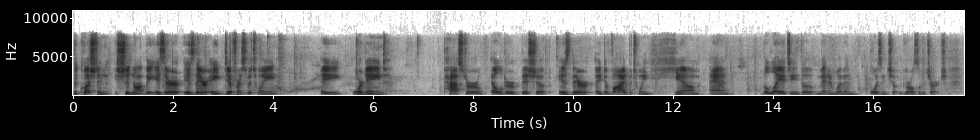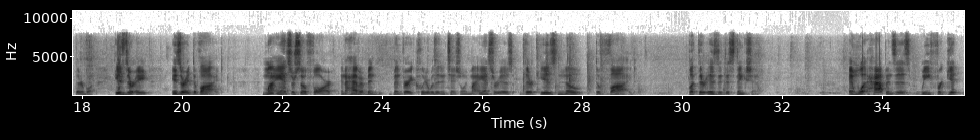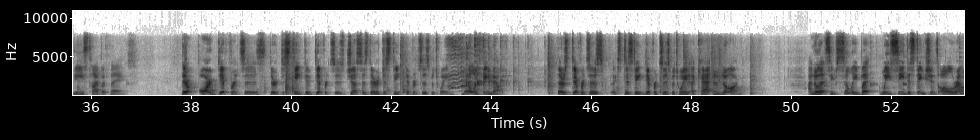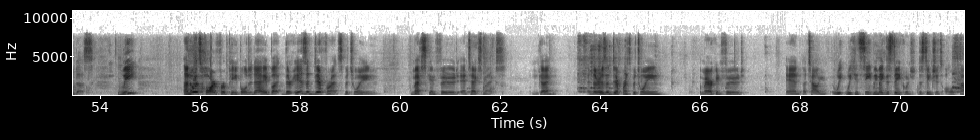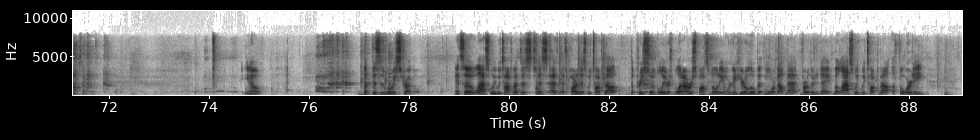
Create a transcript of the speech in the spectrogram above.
the question should not be is there is there a difference between a ordained pastor elder bishop is there a divide between him and the laity the men and women boys and ch- girls of the church that are blind is there a is there a divide my answer so far and i haven't been been very clear with it intentionally my answer is there is no divide but there is a distinction. And what happens is we forget these type of things. There are differences, there are distinctive differences, just as there are distinct differences between male and female. There's differences, distinct differences between a cat and a dog. I know that seems silly, but we see distinctions all around us. We I know it's hard for people today, but there is a difference between Mexican food and Tex-Mex. Okay? And there is a difference between American food and Italian. We, we can see, we make distinct, distinctions all the time, don't we? You know, but this is where we struggle. And so last week we talked about this, this as, as part of this, we talked about the priesthood of believers, what our responsibility, and we're going to hear a little bit more about that further today. But last week we talked about authority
